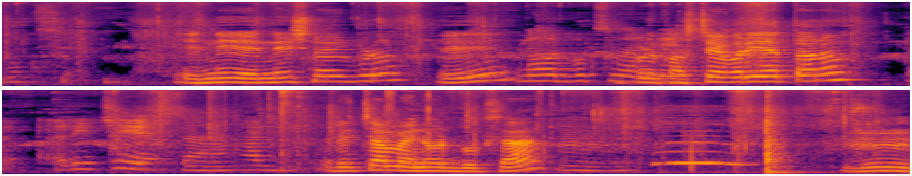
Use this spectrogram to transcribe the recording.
బుక్స్. ఎన్ని ఎన్ని ఇచ్చినావు ఇప్పుడు? ఏ? నోట్ బుక్స్ ఇప్పుడు ఫస్ట్ ఎవరు చేస్తాను? రిచ్ చేస్తాను రిచ్ అమ్మాయి నోట్ బుక్సా ఉమ్.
